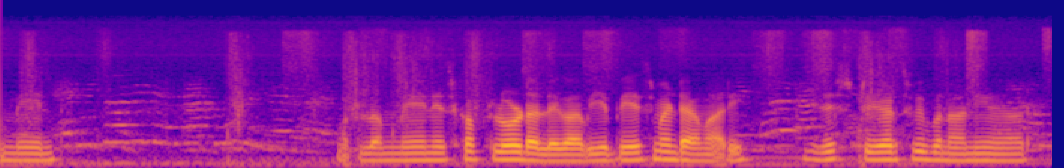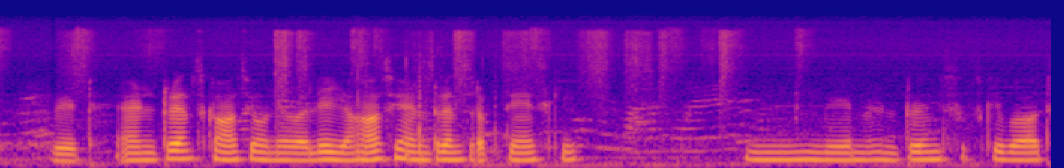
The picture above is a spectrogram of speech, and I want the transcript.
मेन मतलब मेन इसका फ्लोर डलेगा। अब ये बेसमेंट है हमारी। मुझे स्टेयर्स भी बनानी है यार। वेट एंट्रेंस कहाँ से होने वाली है? यहाँ से एंट्रेंस रखते हैं इसकी। hmm, मेन एंट्रेंस उसके बाद।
